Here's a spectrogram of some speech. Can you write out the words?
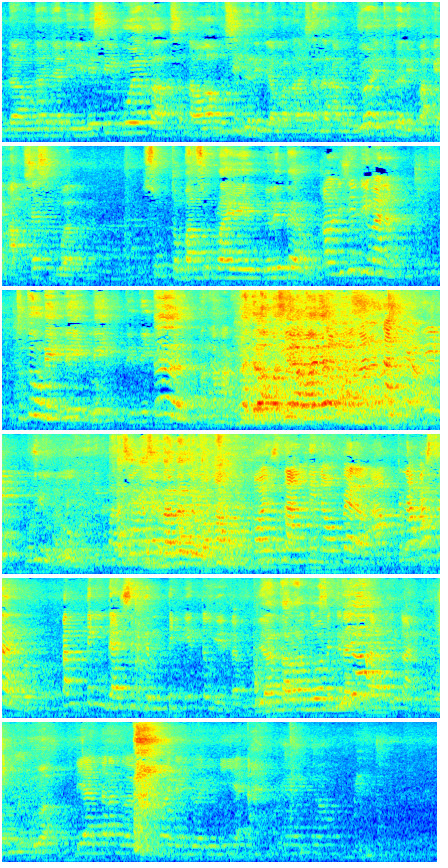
Udah udah jadi ini sih gue kak setahu aku sih dari zaman Alexander Hamilton itu udah dipakai akses buat su- tempat suplai militer. Kalau di sini di mana? Itu tuh di di di di, di eh, apa sih namanya? Kasih kasih tanda coba. Konstantinopel. Ah, Kenapa penting dan segenting itu gitu? Di antara dua Segera dunia. ditaklukkan. dua di antara dua benua dan dua dunia.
